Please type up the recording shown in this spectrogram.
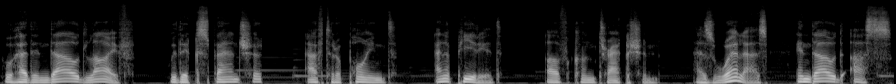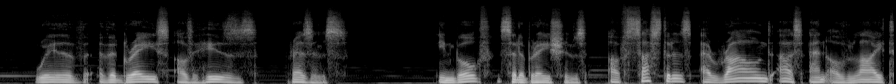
who had endowed life with expansion after a point and a period of contraction, as well as endowed us with the grace of His presence. In both celebrations of sustenance around us and of light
